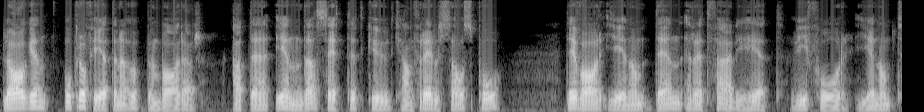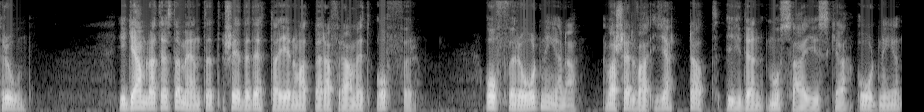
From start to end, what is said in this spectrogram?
Lagen och profeterna uppenbarar att det enda sättet Gud kan frälsa oss på det var genom den rättfärdighet vi får genom tron. I Gamla testamentet skedde detta genom att bära fram ett offer. Offerordningarna var själva hjärtat i den mosaiska ordningen.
